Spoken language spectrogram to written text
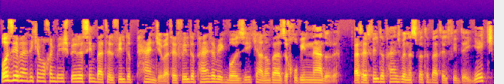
بازی بعدی که می‌خوایم بهش برسیم Battlefield 5 Battlefield 5 هم یک بازی که الان وضع خوبی نداره. Battlefield 5 به نسبت Battlefield 1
